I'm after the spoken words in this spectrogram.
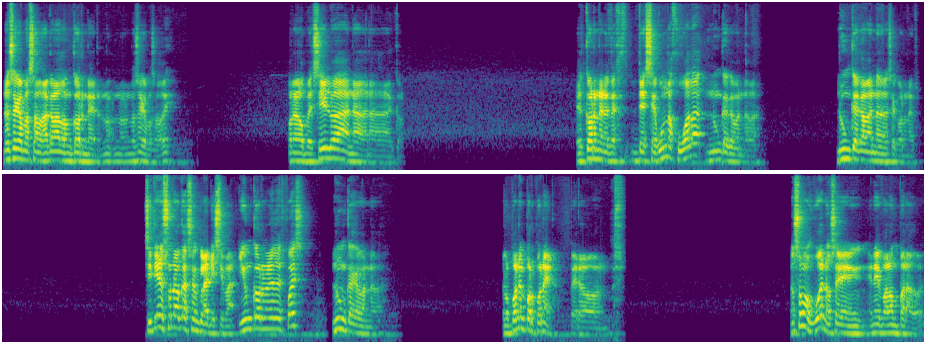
No sé qué ha pasado. Ha acabado en córner. No, no, no sé qué ha pasado ahí. Pone López Silva. Nada, nada. El córner de, segunda jugada nunca acaba en nada. Nunca acaba en nada ese córner. Si tienes una ocasión clarísima y un córner después, nunca acaba en nada. Te lo ponen por poner, pero... No somos buenos en, el balón parado, ¿eh?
